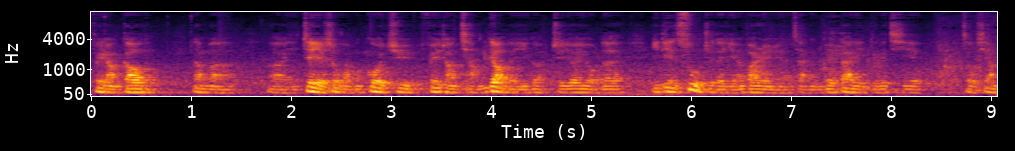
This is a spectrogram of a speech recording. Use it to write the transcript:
非常高的。那么呃，这也是我们过去非常强调的一个，只有有了一定素质的研发人员，才能够带领这个企业走向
